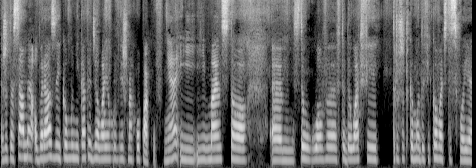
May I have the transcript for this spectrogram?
że te same obrazy i komunikaty działają również na chłopaków, nie? I, i mając to z tyłu głowy, wtedy łatwiej troszeczkę modyfikować te swoje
